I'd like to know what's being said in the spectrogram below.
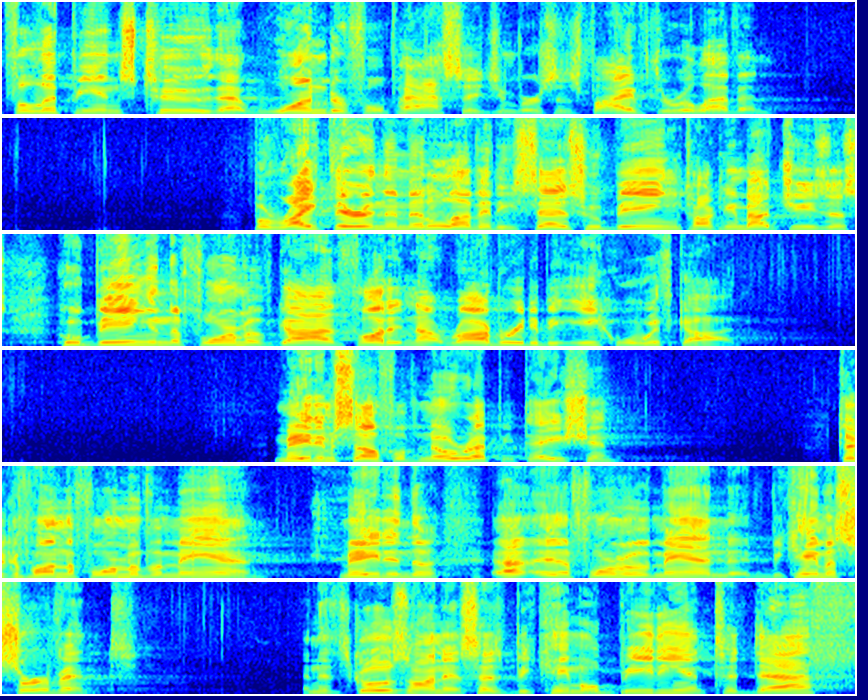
Philippians 2, that wonderful passage in verses 5 through 11. But right there in the middle of it, he says, Who being, talking about Jesus, who being in the form of God, thought it not robbery to be equal with God, made himself of no reputation took upon the form of a man, made in the, uh, in the form of a man, became a servant. And it goes on, it says, became obedient to death,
